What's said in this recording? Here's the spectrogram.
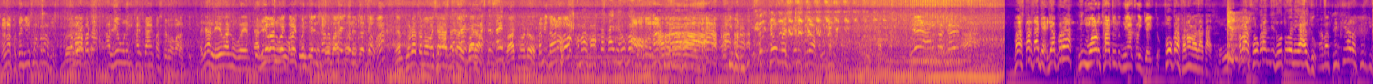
ઘણા બધા વીસો કરો છે? તમારા બટા આ લેવું નહીં ખાલી ટાઈમ પાસ કરવા વાળા છે. અલ્યા લેવાનું હોય એમ લેવાનું હોય તો પંચાયત સાથે મારા ઈધર ઉતર જાવ હા? એમ થોડા તમે વસાડા થતા હોય. બારા સાહેબ. વાત મોડો. તમે જાણો હો? અમાર માસ્ટર સાહેબ એવું કહો. ઓહો, રામ રામ. કેવું મસ્કરી કર્યા ભૂલી. એ આવતા સાહેબ. માસ્તર સાહેબ હેડ્યા પર. મોડું થાતું તો નીકળી જાય તો. છોકરા ભણવા જતા છે. અમારા છોકરાને જે જોતું હોય ને હાલજો. આ ફિરકી હાલો ફિરકી.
